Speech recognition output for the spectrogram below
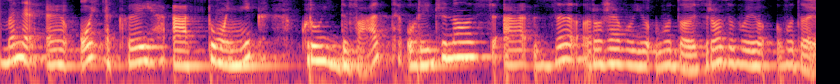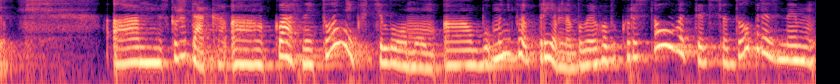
У мене е, ось такий тонік Круйдват Originals з рожевою водою, з розовою водою. Скажу так, класний тонік в цілому. Бу- мені приємно було його використовувати, все добре з ним.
